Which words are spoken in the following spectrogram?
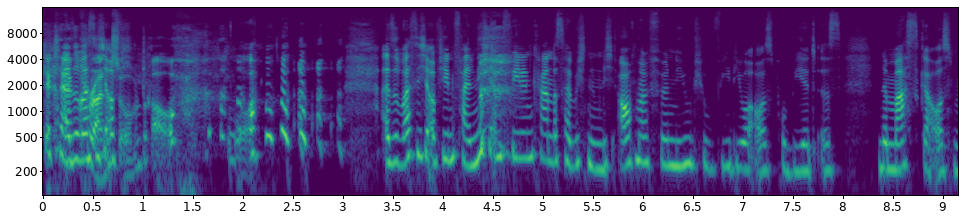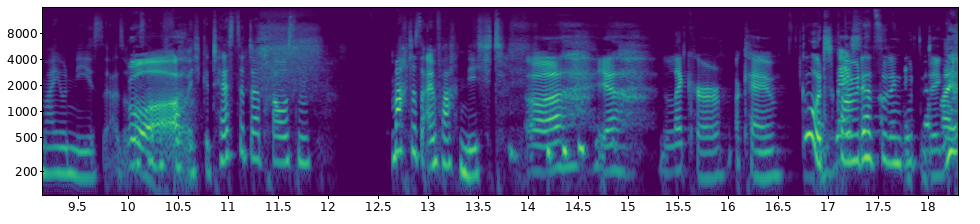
Der kleine also, Crunch auf, obendrauf. Also was ich auf jeden Fall nicht empfehlen kann, das habe ich nämlich auch mal für ein YouTube-Video ausprobiert, ist eine Maske aus Mayonnaise. Also das oh. habe ich für euch getestet da draußen. Macht es einfach nicht. Oh, ja, lecker. Okay, gut. Kommen wir wieder zu den guten Dingen.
